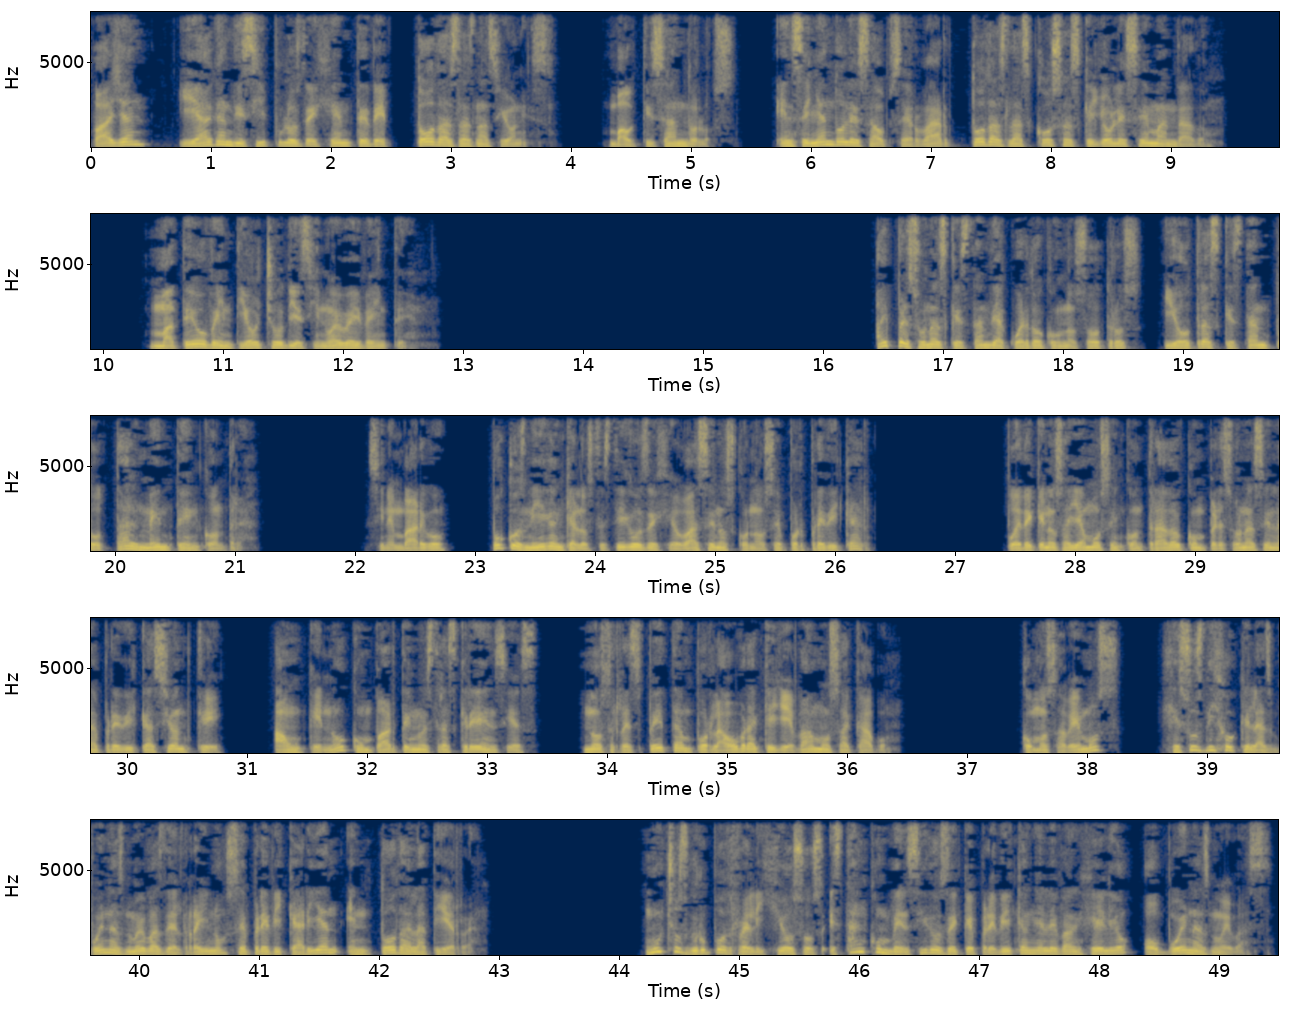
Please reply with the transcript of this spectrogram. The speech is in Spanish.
Vayan y hagan discípulos de gente de todas las naciones, bautizándolos, enseñándoles a observar todas las cosas que yo les he mandado. Mateo 28, 19 y 20. Hay personas que están de acuerdo con nosotros y otras que están totalmente en contra. Sin embargo, pocos niegan que a los testigos de Jehová se nos conoce por predicar. Puede que nos hayamos encontrado con personas en la predicación que, aunque no comparten nuestras creencias, nos respetan por la obra que llevamos a cabo. Como sabemos, Jesús dijo que las buenas nuevas del reino se predicarían en toda la tierra. Muchos grupos religiosos están convencidos de que predican el Evangelio o buenas nuevas.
